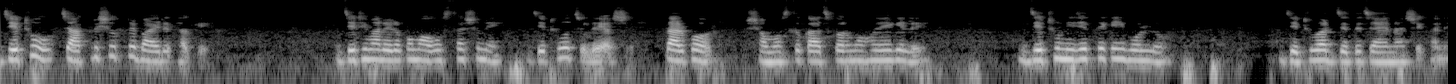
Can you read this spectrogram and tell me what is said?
জেঠু চাকরি সূত্রে বাইরে থাকে। জেঠিমার এরকম অবস্থা শুনে জেঠুও চলে আসে। তারপর সমস্ত কাজকর্ম হয়ে গেলে জেঠু নিজের থেকেই বলল, জেঠু আর যেতে চায় না সেখানে।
